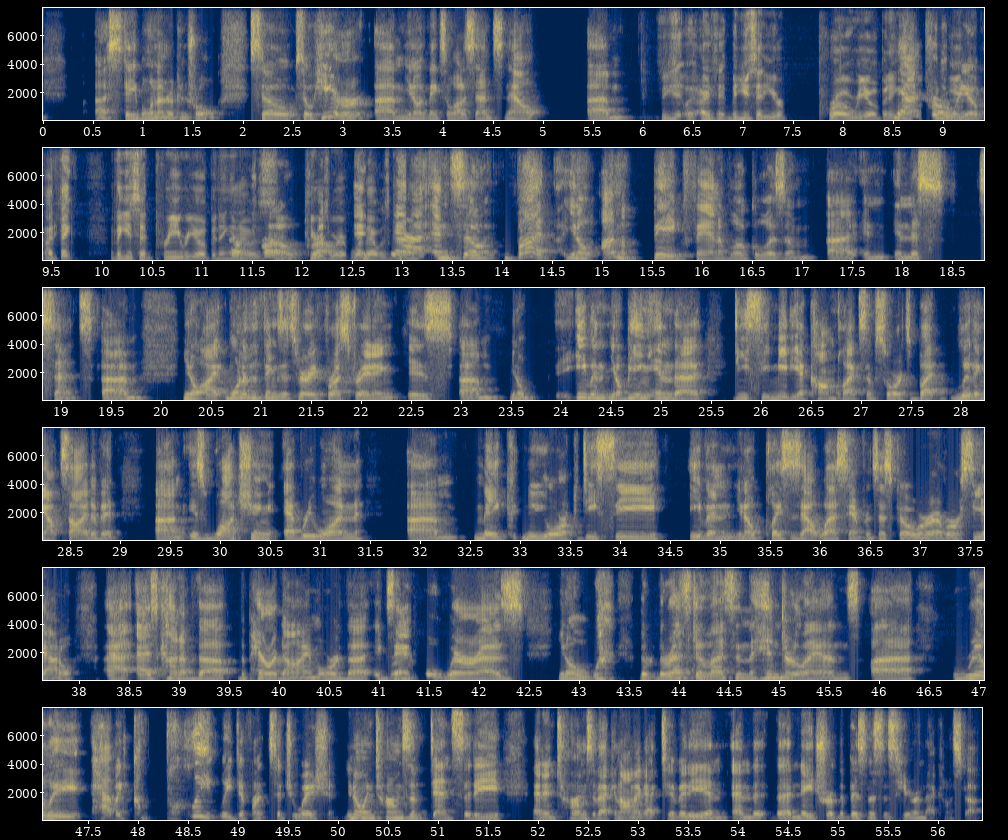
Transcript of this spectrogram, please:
uh, stable and under control. So so here, um, you know, it makes a lot of sense. Now, um, so you, but you said you're pro reopening. Yeah, pro reopening. I think I think you said pre reopening, and I was pro, curious pro. where, where and, that was going. Yeah, and so, but you know, I'm a big fan of localism uh, in in this sense. Um, you know, I one of the things that's very frustrating is um, you know even you know being in the DC media complex of sorts, but living outside of it um, is watching everyone um, make New York, DC, even you know places out west, San Francisco, wherever, or Seattle, uh, as kind of the the paradigm or the example. Right. Whereas you know the, the rest of us in the hinterlands uh, really have a completely different situation. You know, in terms of density and in terms of economic activity and and the, the nature of the businesses here and that kind of stuff.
